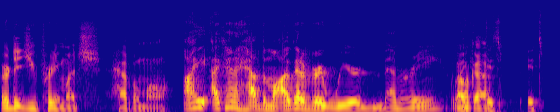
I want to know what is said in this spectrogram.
or did you pretty much have them all? I, I kind of have them all. I've got a very weird memory. Like, Okay. It's it's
